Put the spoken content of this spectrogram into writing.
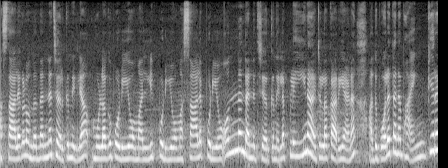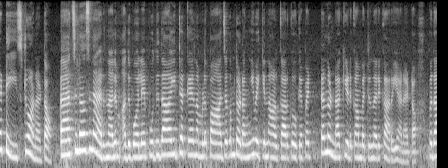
മസാലകളൊന്നും തന്നെ ചേർക്കുന്നില്ല. മുളക് പൊടിയോ മല്ലിപ്പൊടിയോ മസാലപ്പൊടിയോ ഒന്നും തന്നെ ചേർക്കുന്നില്ല. പ്ലെയിൻ ആയിട്ടുള്ള കറിയാണ്. അതുപോലെ തന്നെ ഭയങ്കര ടേസ്റ്റുമാണ് കേട്ടോ. ബാച്ചിലേഴ്സിനായിരുന്നാലും അതുപോലെ പുതുതായിട്ടൊക്കെ നമ്മൾ പാചകം തുടങ്ങി വെക്കുന്ന ആൾക്കാർക്കും ഒക്കെ പെട്ടെന്ന് ഉണ്ടാക്കിയെടുക്കാൻ പറ്റുന്ന ഒരു കറിയാണ് കേട്ടോ. അപ്പോൾ ഇതാ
